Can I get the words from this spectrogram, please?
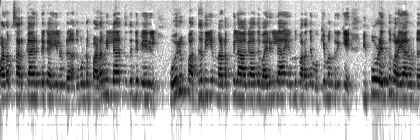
പണം സർക്കാരിന്റെ കയ്യിലുണ്ട്. അതുകൊണ്ട് പണമില്ലാത്തതിന്റെ പേരിൽ ഒരു പദ്ധതിയും നടപ്പിലാകാതെ വരില്ല എന്ന് പറഞ്ഞ മുഖ്യമന്ത്രിക്ക് ഇപ്പോൾ എന്ത് പറയാനുണ്ട്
